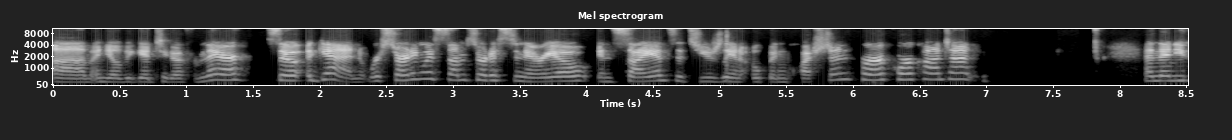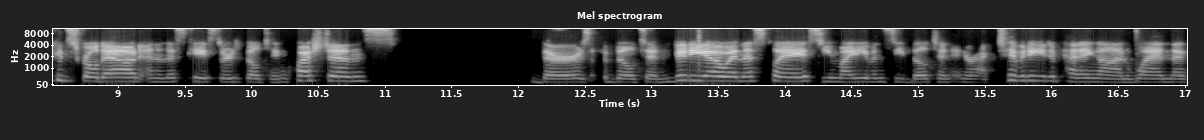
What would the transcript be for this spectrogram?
um, and you'll be good to go from there. So again, we're starting with some sort of scenario. In science, it's usually an open question for our core content. And then you can scroll down and in this case, there's built-in questions. There's a built-in video in this place. You might even see built-in interactivity depending on when the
